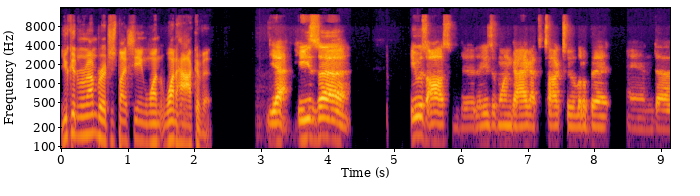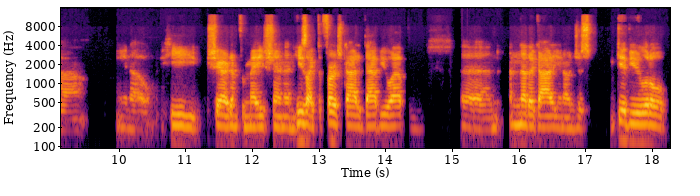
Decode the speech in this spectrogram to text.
you can remember it just by seeing one one hack of it. Yeah, he's uh he was awesome, dude. He's the one guy I got to talk to a little bit and uh you know, he shared information and he's like the first guy to dab you up and and another guy, you know, just give you a little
